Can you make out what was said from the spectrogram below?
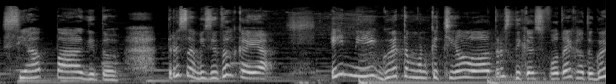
siapa gitu? Terus habis itu kayak ini gue teman kecil lo terus dikasih fotonya kata gue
